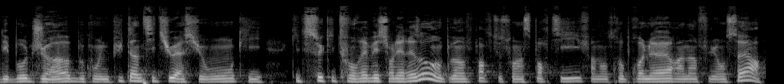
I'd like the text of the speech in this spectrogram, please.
des beaux jobs, qui ont une putain de situation, qui, qui ceux qui te font rêver sur les réseaux, hein, peu importe que ce soit un sportif, un entrepreneur, un influenceur.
